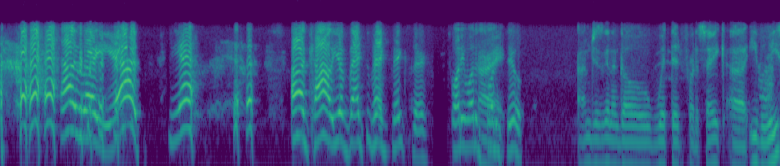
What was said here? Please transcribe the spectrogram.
I was like, yes, yes. uh, Kyle, you have back-to-back picks there, 21 and All right. 22. I'm just gonna go with it for the sake. Uh, Evilise.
